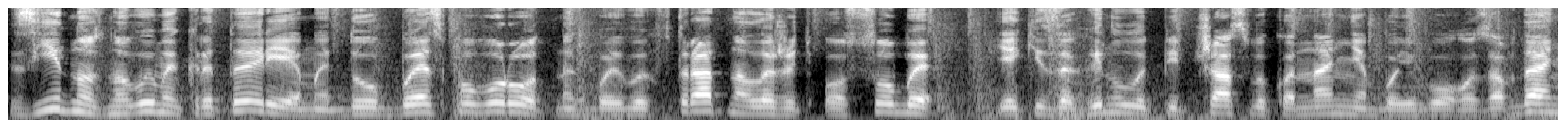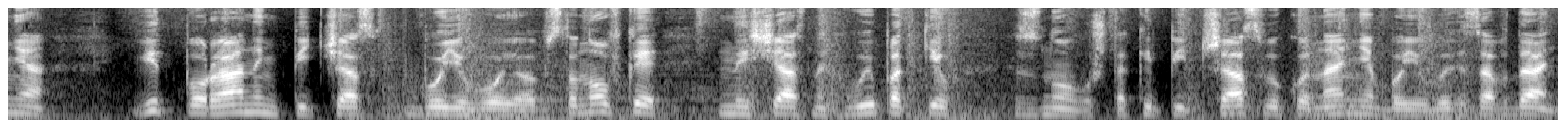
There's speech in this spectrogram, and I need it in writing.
Згідно з новими критеріями, до безповоротних бойових втрат належать особи, які загинули під час виконання бойового завдання, від поранень під час бойової обстановки, нещасних випадків, знову ж таки під час виконання бойових завдань.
